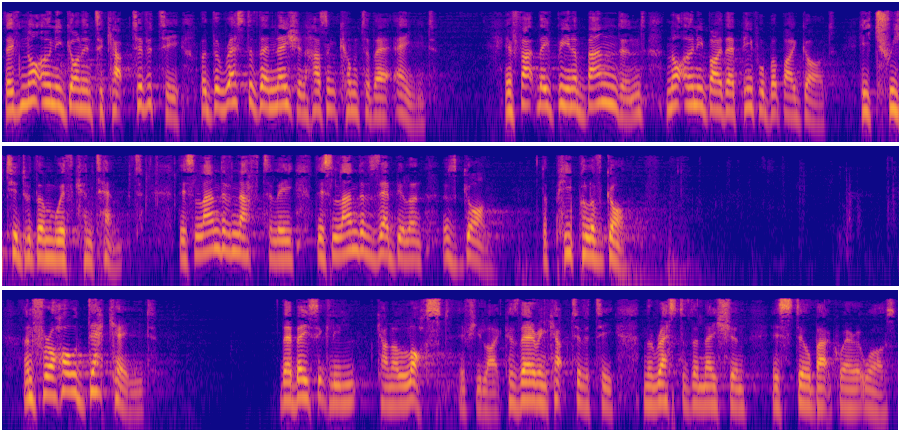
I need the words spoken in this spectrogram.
They've not only gone into captivity, but the rest of their nation hasn't come to their aid. In fact, they've been abandoned not only by their people, but by God. He treated them with contempt. This land of Naphtali, this land of Zebulun has gone. The people have gone. And for a whole decade, they're basically kind of lost, if you like, because they're in captivity and the rest of the nation is still back where it was.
